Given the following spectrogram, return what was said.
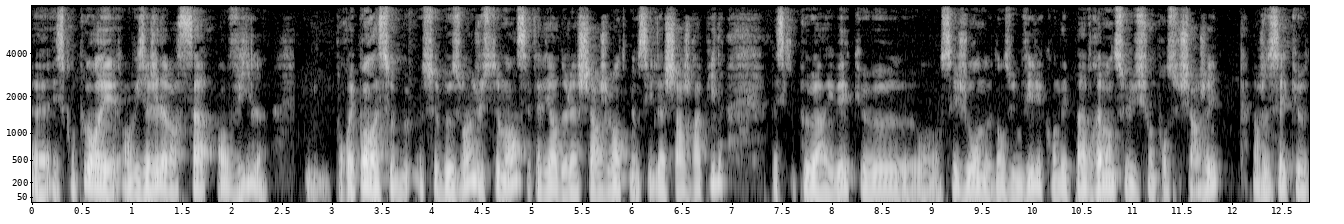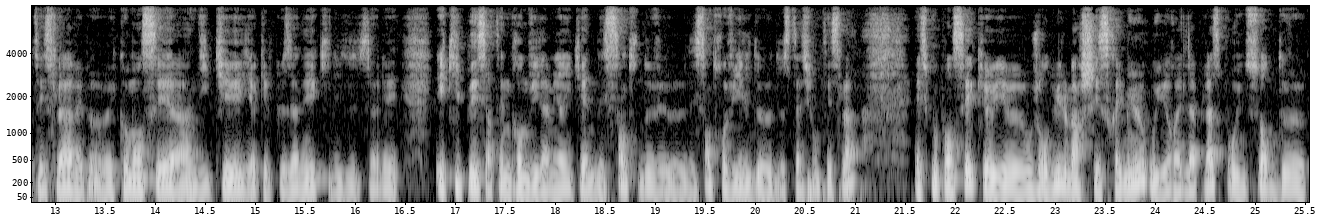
Euh, est-ce qu'on pourrait envisager d'avoir ça en ville pour répondre à ce, besoin justement, c'est-à-dire de la charge lente mais aussi de la charge rapide, parce qu'il peut arriver que euh, séjourne dans une ville et qu'on n'ait pas vraiment de solution pour se charger. Je sais que Tesla avait, commencé à indiquer il y a quelques années qu'ils allaient équiper certaines grandes villes américaines des centres de, des centres-villes de, stations Tesla. Est-ce que vous pensez qu'aujourd'hui le marché serait mûr ou il y aurait de la place pour une sorte de,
